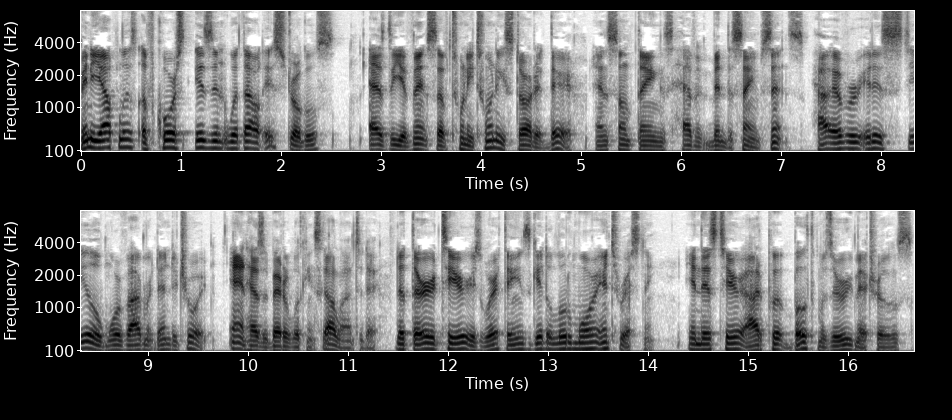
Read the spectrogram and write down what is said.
Minneapolis, of course, isn't without its struggles, as the events of 2020 started there, and some things haven't been the same since. However, it is still more vibrant than Detroit, and has a better looking skyline today. The third tier is where things get a little more interesting. In this tier, I'd put both Missouri metros,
